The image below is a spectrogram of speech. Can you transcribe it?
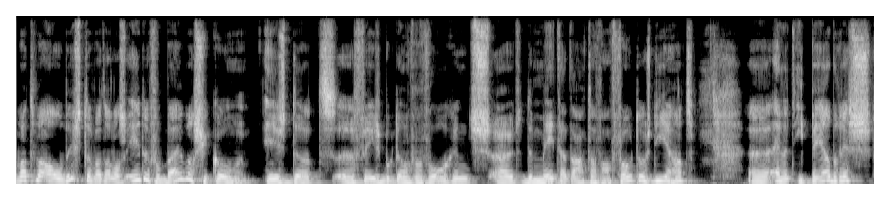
Wat we al wisten, wat al eens eerder voorbij was gekomen, is dat Facebook dan vervolgens uit de metadata van foto's die je had uh, en het IP-adres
